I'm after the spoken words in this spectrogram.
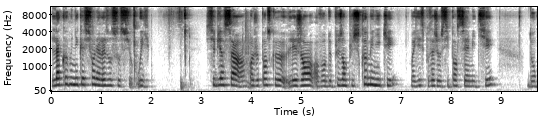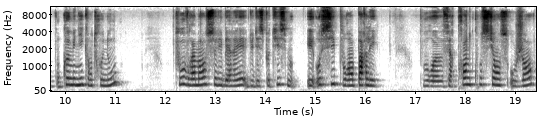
La communication, les réseaux sociaux. Oui, c'est bien ça. Hein. Moi, je pense que les gens vont de plus en plus communiquer. Vous voyez, c'est pour ça que j'ai aussi pensé amitié. Donc, on communique entre nous pour vraiment se libérer du despotisme et aussi pour en parler, pour euh, faire prendre conscience aux gens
